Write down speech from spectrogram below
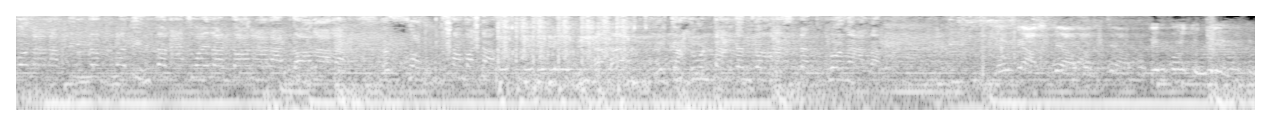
कोण आला पिन्नकमध्ये हिंत नाचवायला डॉन आला डॉन आला टमाटा घालून टाकन तर रस्त्यात कोण आला मोठे असते आपण. किरकोळ थोडी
